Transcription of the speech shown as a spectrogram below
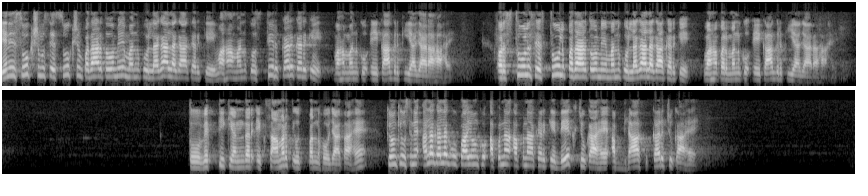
यानी सूक्ष्म से सूक्ष्म पदार्थों में मन को लगा लगा करके, वहाँ मन को स्थिर कर करके, वहाँ मन को एकाग्र किया जा रहा है। और स्थूल से स्थूल पदार्थों में मन को लगा लगा करके वहाँ पर मन को एकाग्र किया जा रहा है। तो व्यक्ति के अंदर एक सामर्थ्य उत्पन्न हो जाता है, क्योंकि उसने अलग अलग उपायों को अपना अपना करके देख चुका है, अभ्यास कर चुका है।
